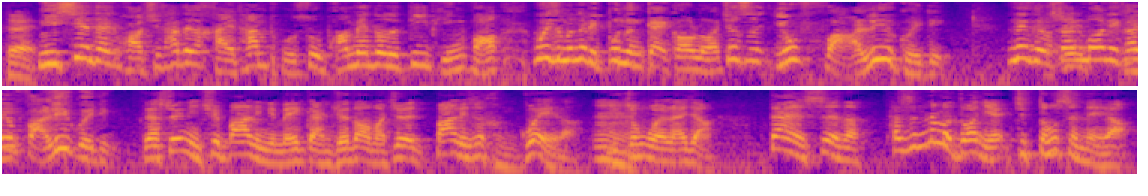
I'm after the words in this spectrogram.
对你现在就跑去，它这个海滩朴素，旁边都是低平房，为什么那里不能盖高楼啊？就是有法律规定，那个所以 Santa Monica 有法律规定。对啊，所以你去巴黎，你没感觉到吗？就是巴黎是很贵的，嗯以中国人来讲，但是呢，它是那么多年就都是那样。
